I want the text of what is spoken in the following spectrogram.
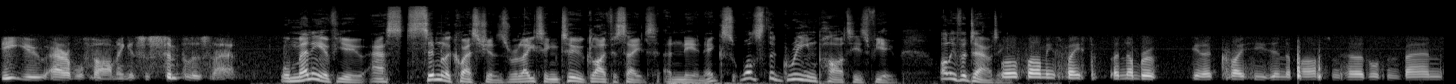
EU arable farming. It's as simple as that. Well, many of you asked similar questions relating to glyphosate and neonics. What's the Green Party's view? Oliver Dowding. Well, farming's faced a number of you know crises in the past and hurdles and bans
